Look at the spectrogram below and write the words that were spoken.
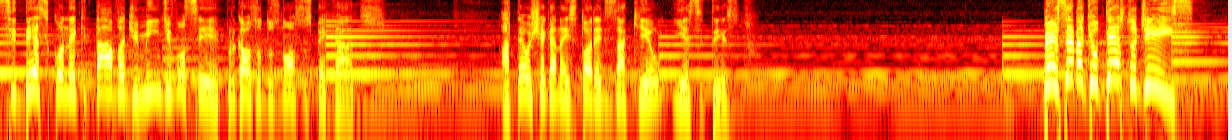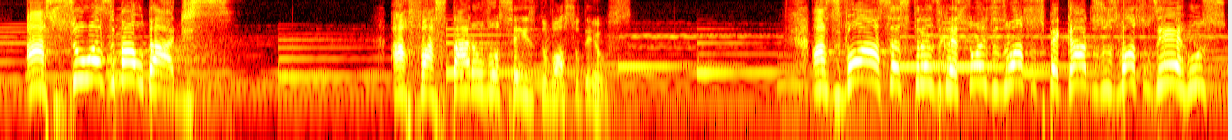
se desconectava de mim e de você por causa dos nossos pecados até eu chegar na história de Zaqueu e esse texto. Perceba que o texto diz: as suas maldades afastaram vocês do vosso Deus. As vossas transgressões, os vossos pecados, os vossos erros,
